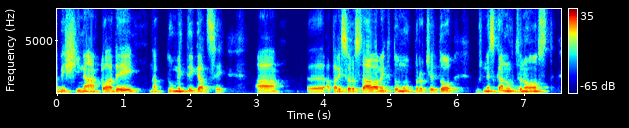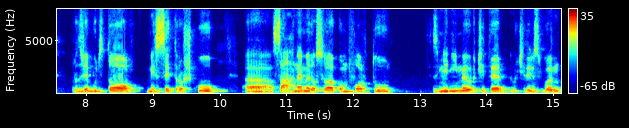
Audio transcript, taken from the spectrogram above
vyšší náklady na tu mitigaci. A, a tady se dostáváme k tomu, proč je to už dneska nutnost, protože buď to my si trošku sáhneme do svého komfortu, změníme určité, určitým způsobem,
